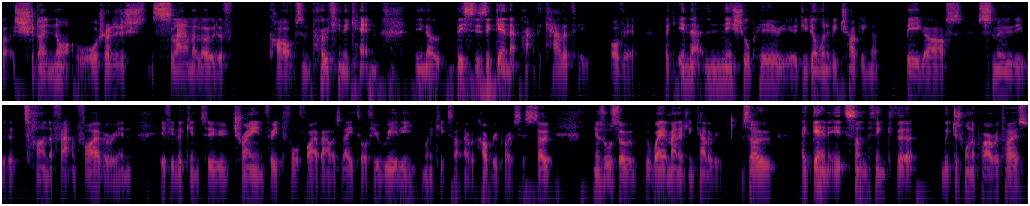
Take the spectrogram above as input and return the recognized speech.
but should I not? Or should I just slam a load of carbs and protein again? You know, this is again that practicality of it. Like in that initial period, you don't want to be chugging a big ass smoothie with a ton of fat and fiber in if you're looking to train three to four, five hours later, if you really want to kickstart that recovery process. So there's also the way of managing calories. So again, it's something that we just want to prioritize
